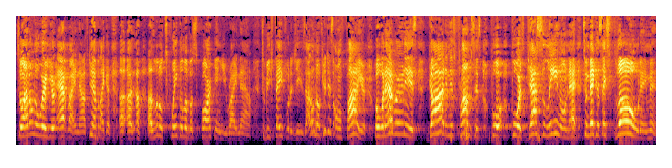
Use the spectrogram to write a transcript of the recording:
So I don't know where you're at right now. If you have like a, a, a, a, little twinkle of a spark in you right now to be faithful to Jesus, I don't know if you're just on fire, but whatever it is, God in His promises pour, pours gasoline on that to make us explode. Amen.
